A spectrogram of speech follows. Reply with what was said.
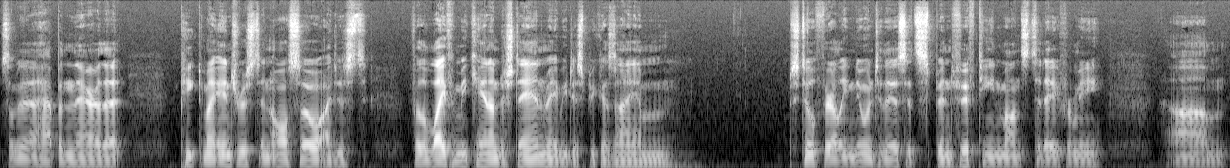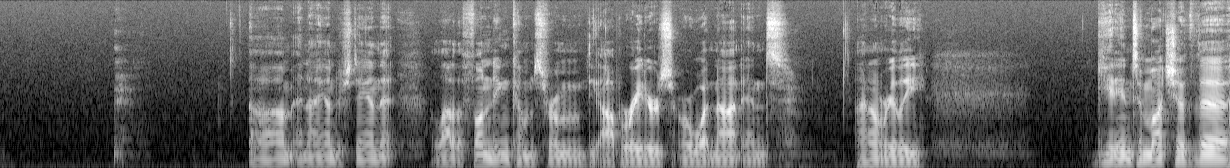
something that happened there that piqued my interest. And also, I just, for the life of me, can't understand. Maybe just because I am still fairly new into this. It's been 15 months today for me. Um, um, and I understand that a lot of the funding comes from the operators or whatnot, and I don't really get into much of the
